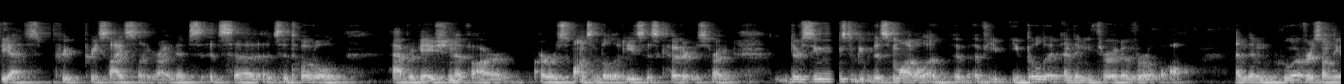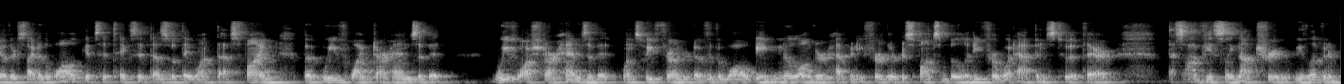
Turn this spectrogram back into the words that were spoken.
Yes, pre- precisely right. It's it's a it's a total abrogation of our our responsibilities as coders. Right. There seems to be this model of, of, of you you build it and then you throw it over a wall. And then whoever's on the other side of the wall gets it, takes it, does what they want. That's fine. But we've wiped our hands of it we've washed our hands of it once we've thrown it over the wall. We no longer have any further responsibility for what happens to it there. That's obviously not true. We live in a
